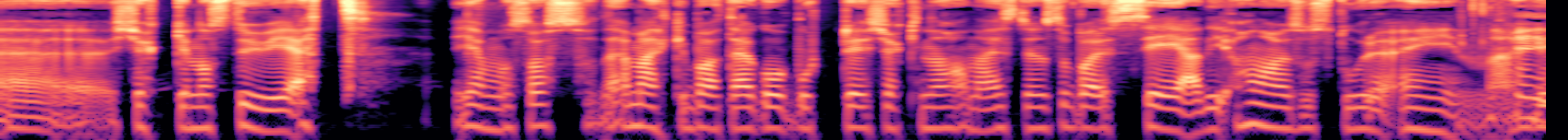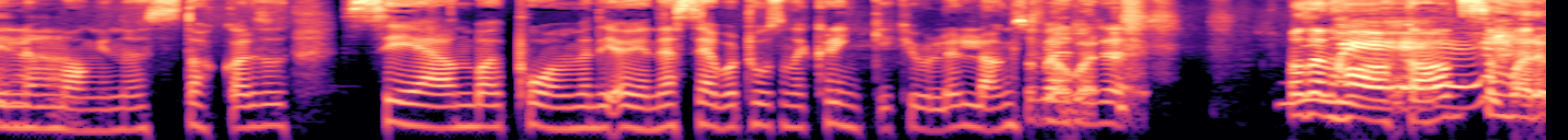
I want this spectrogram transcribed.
eh, kjøkken og stue i ett hjemme hos oss. Jeg merker bare at jeg går bort til kjøkkenet han er en stund, så bare ser jeg de Han har jo så store øyne, lille Magnus, stakkar. Så ser han bare på meg med de øynene. Jeg ser bare to sånne klinkekuler langt Så bare Og den haka hans som bare.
